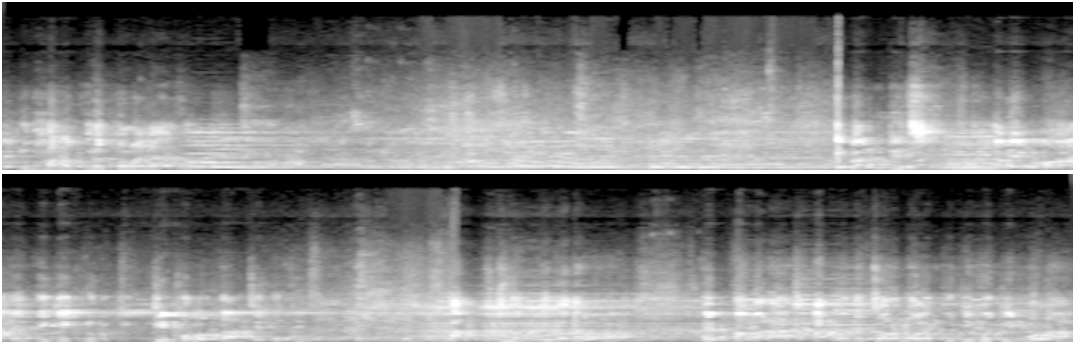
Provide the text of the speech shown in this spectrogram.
একটু ভালো করে তোলা যায় না? এবার উঠেছে। তবে মাদের দিকে একটু কৃপণতা আছে আর সত্যি কথা বাবা বাবারা আপনাদের চরণে আমার কোটি কোটি প্রণাম।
